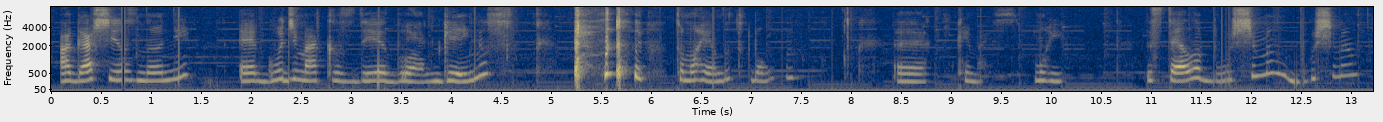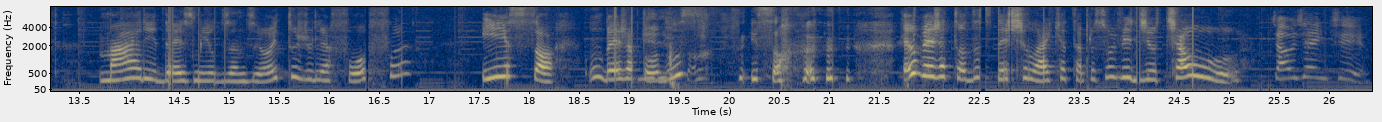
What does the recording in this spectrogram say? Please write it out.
HX Nani, é Good Max de Bloguinhos. Tô morrendo, tudo bom? É, quem mais? Morri. Stella Bushman, Bushman, Mari 10.208, Julia Fofa e só. Um beijo a todos e só. Eu beijo a todos, deixa o like até o próximo vídeo. Tchau! Tchau, gente.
